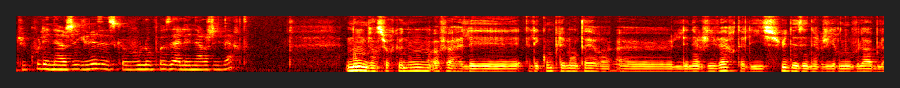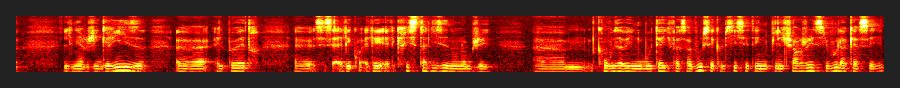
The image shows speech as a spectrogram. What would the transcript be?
Du coup, l'énergie grise, est-ce que vous l'opposez à l'énergie verte? Non, bien sûr que non. Elle est, complémentaire. Euh, l'énergie verte, elle est issue des énergies renouvelables. L'énergie grise, euh, elle peut être, euh, elle, est, elle, est, elle, est, cristallisée dans l'objet. quand vous avez une bouteille face à vous, c'est comme si c'était une pile chargée. Si vous la cassez,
